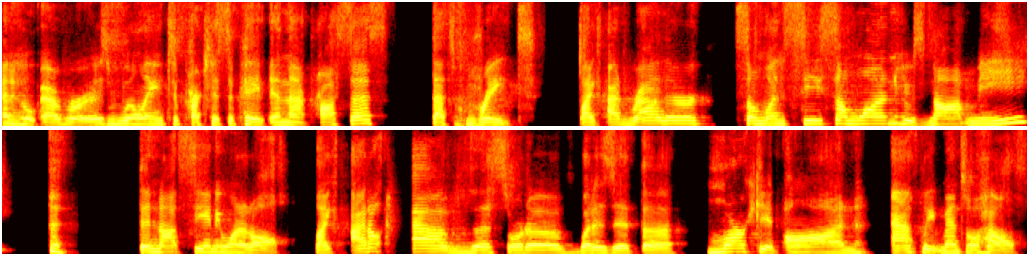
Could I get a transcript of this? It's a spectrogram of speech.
and whoever is willing to participate in that process, that's great. Like I'd rather someone see someone who's not me than not see anyone at all. Like I don't have the sort of, what is it, the market on athlete mental health.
